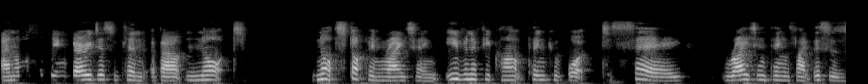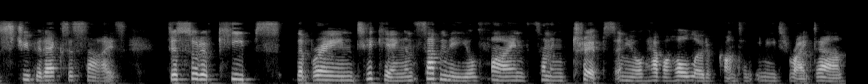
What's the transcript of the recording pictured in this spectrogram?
And also being very disciplined about not not stopping writing, even if you can't think of what to say. Writing things like this is a stupid exercise just sort of keeps the brain ticking, and suddenly you'll find something trips, and you'll have a whole load of content you need to write down.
